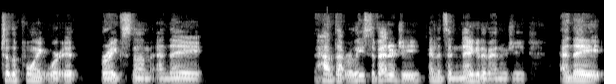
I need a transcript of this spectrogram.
to the point where it breaks them and they have that release of energy and it's a negative energy and they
